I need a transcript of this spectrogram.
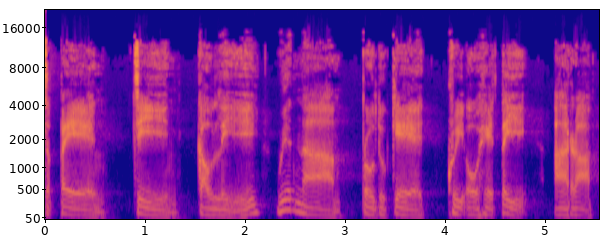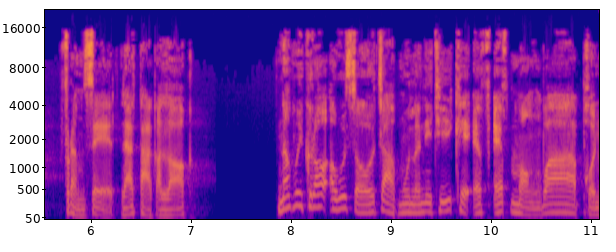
สเปน จีน เกาหลี เวียดนาม โปรตุเกสครีโอเฮติ อาหรับ ฝรั่งเศส และตากาล็อก นักวิเคราะห์อาวุโสจากมูลนิธิ KFF มองว่าผล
